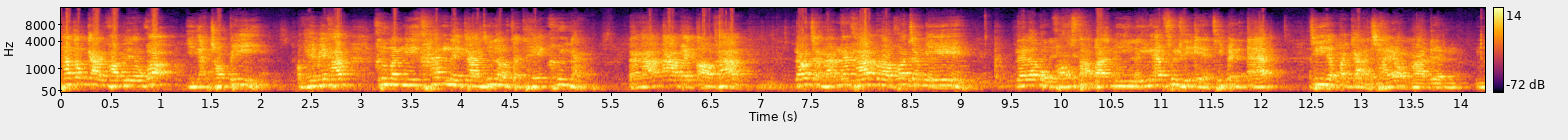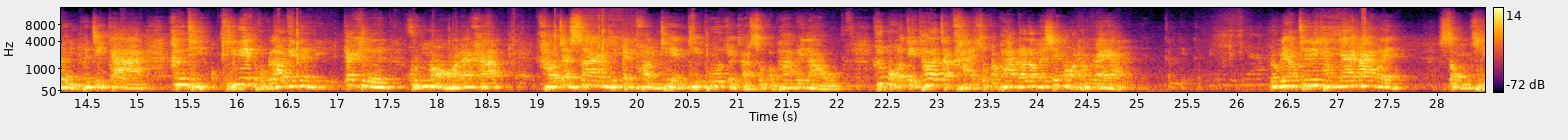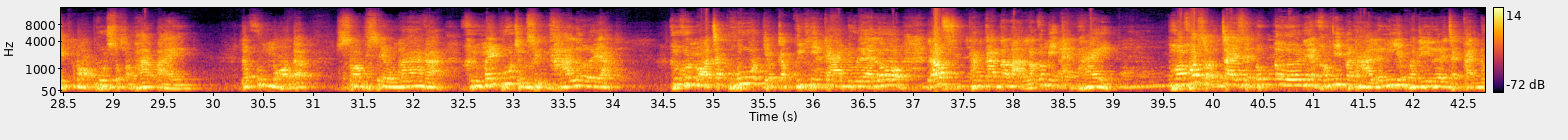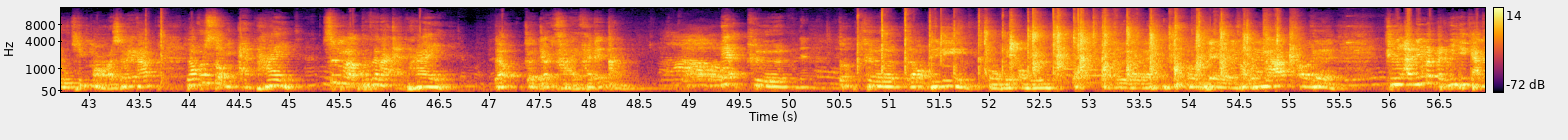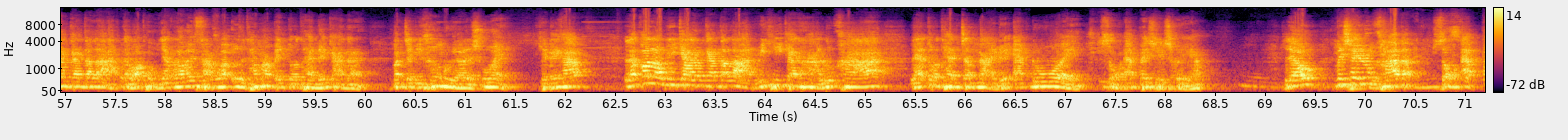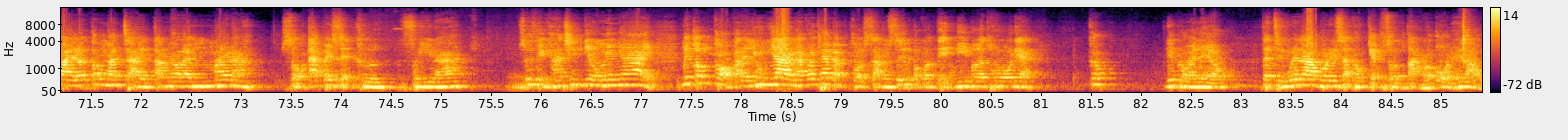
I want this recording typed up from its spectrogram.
ถ้าต้องการความเร็วก็ยิงอัดช้อปปี้โอเคไหมครับ คือมันมีขั้นในการที่เราจะเทคขึ้นนะครับอ่าไปต่อครับ นอกจากนั้นนะครับเราก็จะมี ในระบบของสถาบันมี Link Affiliate ที่เป็นแอป ที่จะประกาศใช้ออกมาเดือนหนึ่งพฤศจิกาคือที่ที่นี่ผมเล่านิดนึงก็คือคุณหมอนะครับ เขาจะสร้างที่เป็นคอนเทนต์ที่พูดเกี่ยวกับสุขภาพให้เรา คือปกติถ้าเราจะขายสุขภาพแล้วเราไม่ใช่หมอทำไงอะรู้ไหมครับที่นี่ทำง่ายมากเลย ส่งคลิปหมอพูดสุขภาพไป แล้วคุณหมอแบบซอฟเซลมากอะ่ะ คือไม่พูดถึงสินค้าเลยอะ คือคุณหมอจะพูดเกี่ยวกับวิธีการดูแลโรค แล้วทางการตลาดเราก็มีแอดให้ พอเขาสนใจเสร็จปุ๊บเออเนี่ยเขามีปัญหาเรื่องนี้อยู่พอดีเลยจากการดูคลิปหมอใช่ไหมครับเราก็ส่งแอดให้ ซึ่งเราพัฒนาแอดให้ แล้วเกิดยอดขายใครได้ตังค์เนี่ยคือตัวคือระบบที่นี่ผมมีผมมีตบตบมือเลยโอเคขอบคุณครับโอเคคืออันนี้มันเป็นวิธีการทำการตลาด แต่ว่าผมอยากเล่าให้ฟังว่าเออถ้ามาเป็นตัวแทนด้วยกันอะมันจะมีเครื่องมืออะไรช่วยเห็นไหมครับ แล้วก็เรามีการทำการตลาดวิธีการหาลูกค้า และตัวแทนจำหน่ายด้วยแอปด้วยส่งแอปไปเฉยๆครับ แล้วไม่ใช่ลูกค้าแบบส่งแอปไปแล้วต้องมาจ่ายตังค์อะไรไม่นะส่งแอปไปเสร็จคือฟรีนะ ซื้อสินค้าชิ้นเดียวง่ายๆ ไม่ต้องกรอกอะไรยุ่งยากนะก็แค่แบบกดสั่งซื้อปกติมีเบอร์โทรเนี่ย ก็เรียบร้อยแล้ว แต่ถึงเวลาบริษัทเขาเก็บส่วนต่างแล้วโอนให้เรา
